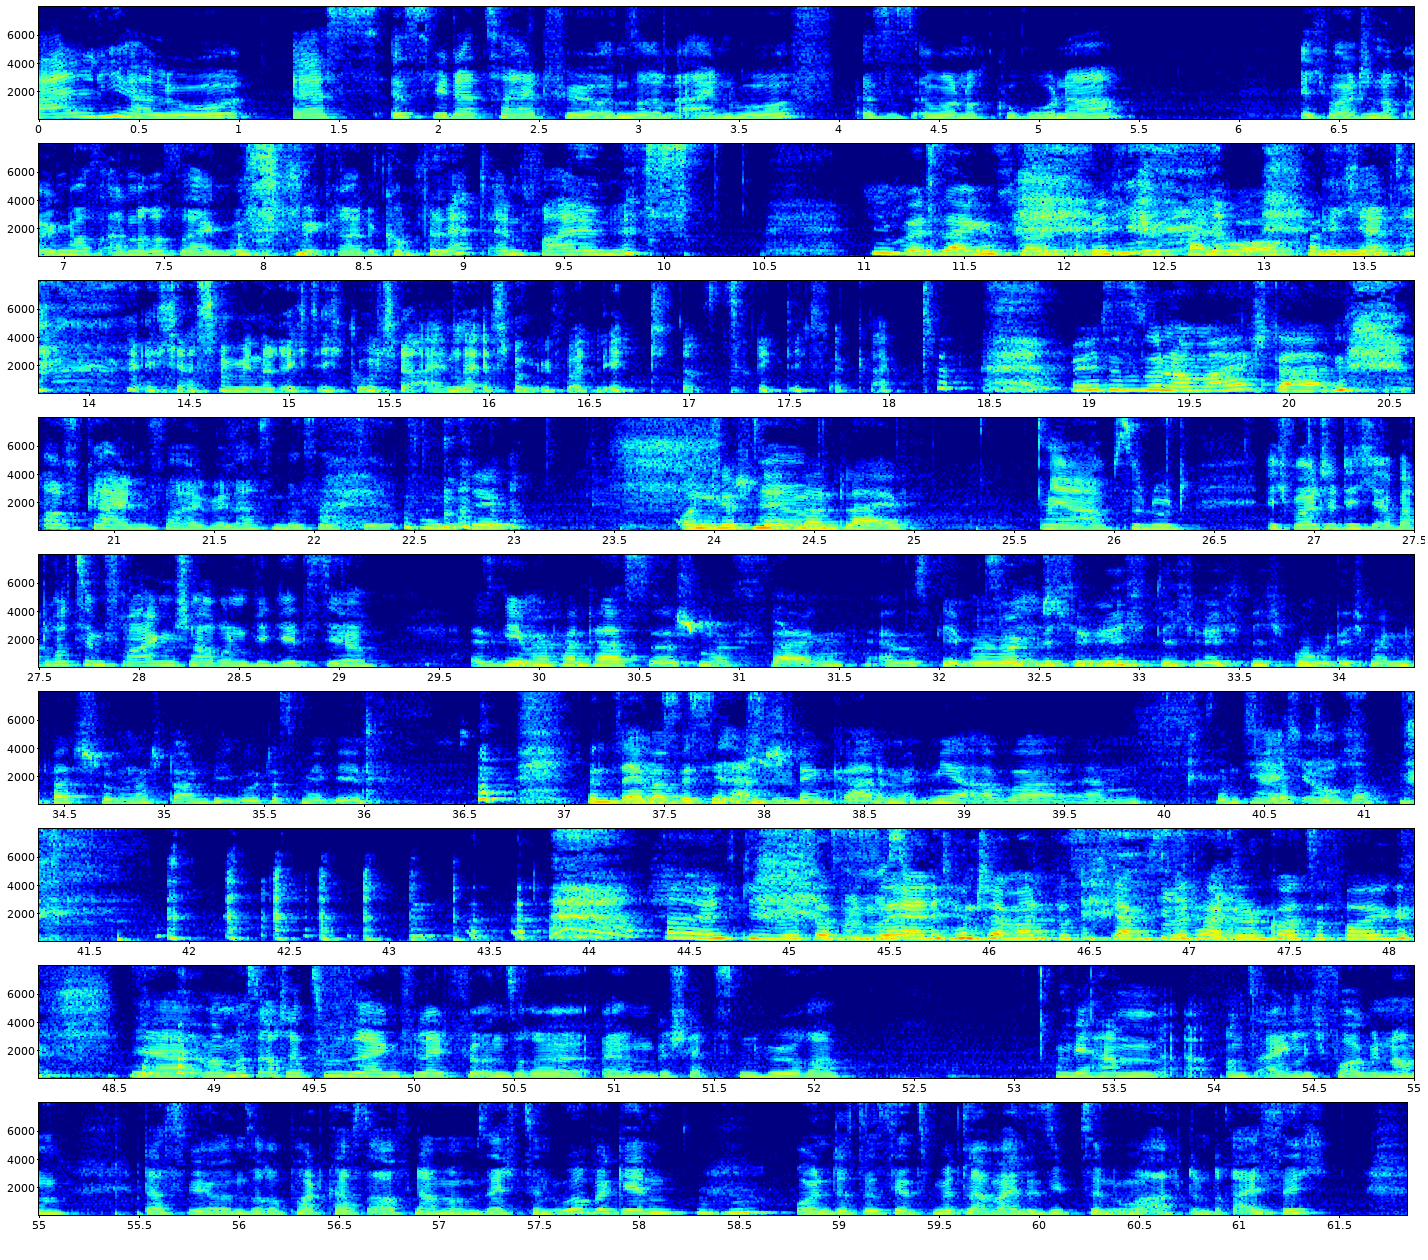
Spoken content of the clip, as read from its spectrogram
Hallo, es ist wieder Zeit für unseren Einwurf. Es ist immer noch Corona. Ich wollte noch irgendwas anderes sagen, was mir gerade komplett entfallen ist. Ich würde sagen, es läuft richtig. Ja, Hallo auch von ich mir. Hatte, ich hatte mir eine richtig gute Einleitung überlegt und habe es richtig verkackt. Möchtest du normal starten? Auf keinen Fall, wir lassen das jetzt so. Okay. Ungeschnitten ähm, und live. Ja, absolut. Ich wollte dich aber trotzdem fragen, Sharon, wie geht's dir? Es geht mir fantastisch, muss ich sagen. Also es geht mir Sehr wirklich schön. richtig, richtig gut. Ich bin fast schon erstaunt, wie gut es mir geht. ich bin selber ein bisschen anstrengend gerade mit mir, aber ähm, sonst ja, läuft super. ah, ich liebe es, dass man du so herrlich und charmant bist. Ich glaube, es wird heute eine kurze Folge. ja, man muss auch dazu sagen, vielleicht für unsere ähm, geschätzten Hörer, wir haben uns eigentlich vorgenommen, dass wir unsere Podcastaufnahme um 16 Uhr beginnen. Mhm. Und es ist jetzt mittlerweile 17.38 Uhr,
